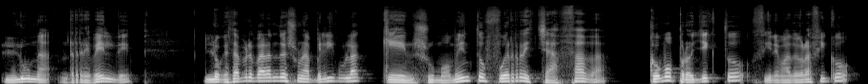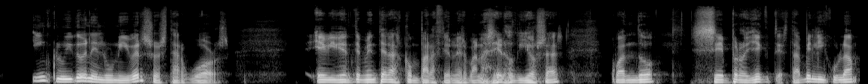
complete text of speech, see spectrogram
Luna Rebelde, lo que está preparando es una película que en su momento fue rechazada como proyecto cinematográfico incluido en el universo Star Wars. Evidentemente las comparaciones van a ser odiosas cuando se proyecte esta película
